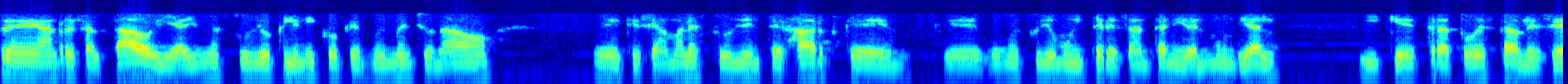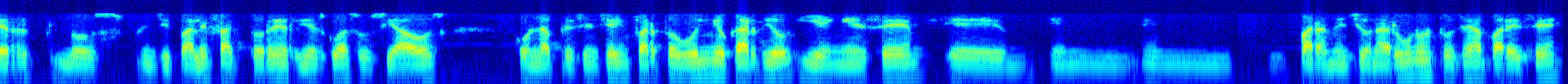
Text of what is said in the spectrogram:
eh, han resaltado, y hay un estudio clínico que es muy mencionado, eh, que se llama el estudio Interheart, que, que es un estudio muy interesante a nivel mundial y que trató de establecer los principales factores de riesgo asociados con la presencia de infarto o el miocardio y en ese, eh, en, para mencionar uno, entonces aparece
